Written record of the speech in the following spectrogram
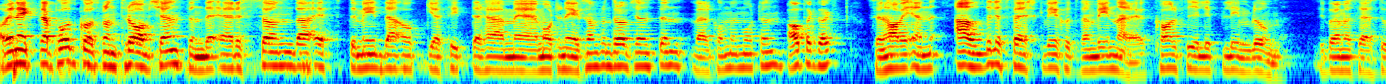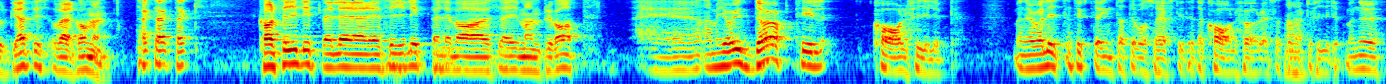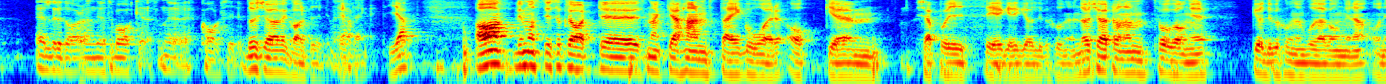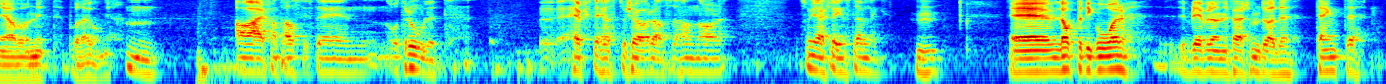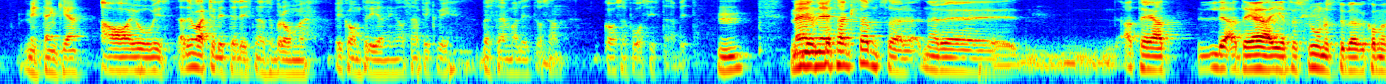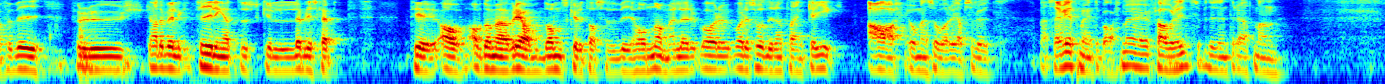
Har vi en extra podcast från Travtjänsten. Det är söndag eftermiddag och jag sitter här med Mårten Eriksson från Travtjänsten. Välkommen Mårten. Ja, tack, tack. Sen har vi en alldeles färsk V75-vinnare, Carl Philip Lindblom. Vi börjar med att säga stort grattis och välkommen. Tack, tack, tack. Carl Philip eller är det Filip eller vad säger man privat? Eh, men jag är ju döpt till Carl Philip. Men när jag var liten tyckte jag inte att det var så häftigt att heta Carl före så att det Ja. vart till Filip. Men nu, äldre dagar, ändrar jag tillbaka det. Så nu är det Carl Philip. Då kör vi Carl Philip helt Ja. enkelt. Japp. Ja, vi måste ju såklart eh, snacka Halmstad igår och eh, Chapuis seger i gulddivisionen. Du har kört honom två gånger, gulddivisionen båda gångerna och ni har vunnit båda gångerna. Mm. Ja, det är fantastiskt. Det är en otroligt eh, häftig häst att köra. Alltså, han har sån jäkla inställning. Mm. Eh, loppet igår, det blev väl ungefär som du hade tänkt det, misstänker jag. Ja, jo visst. Ja, Det vart ju lite liknande som Bromme. Vi kom till ledning och sen fick vi bestämma lite och sen gasa på sista biten. Mm. Men. Ganska eh, tacksamt så här när eh, att det är att det är Etos Kronos du behöver komma förbi. För du hade väl feeling att du skulle bli släppt till, av, av de övriga om de skulle ta sig förbi honom. Eller var, det- var det så dina tankar gick? Ja, jo men så var det absolut. Men sen vet man ju inte, bara för man är favorit så betyder inte det att man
